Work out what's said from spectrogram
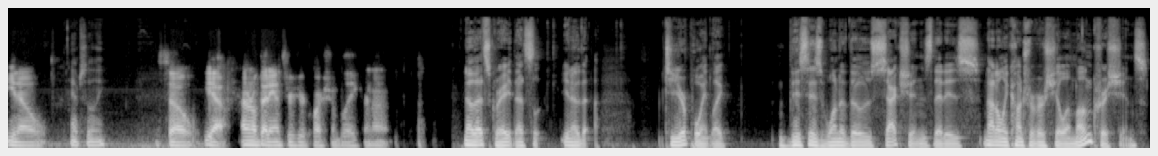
you know absolutely. so yeah i don't know if that answers your question blake or not No, that's great. That's you know, the, to your point, like this is one of those sections that is not only controversial among Christians,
